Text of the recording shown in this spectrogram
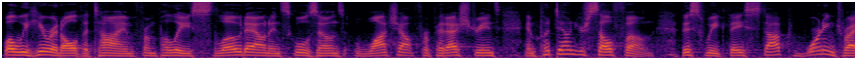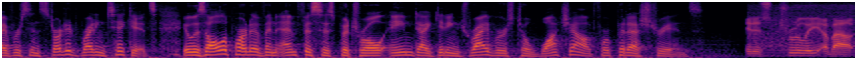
Well, we hear it all the time from police slow down in school zones, watch out for pedestrians, and put down your cell phone. This week, they stopped warning drivers and started writing tickets. It was all a part of an emphasis patrol aimed at getting drivers to watch out for pedestrians. It is truly about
